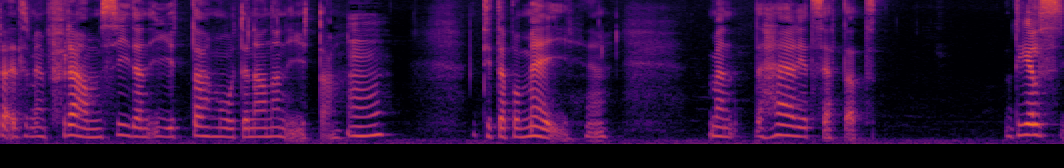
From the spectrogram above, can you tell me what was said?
liksom en framsida, en yta mot en annan yta. Mm. Titta på mig. Ja. Men det här är ett sätt att dels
